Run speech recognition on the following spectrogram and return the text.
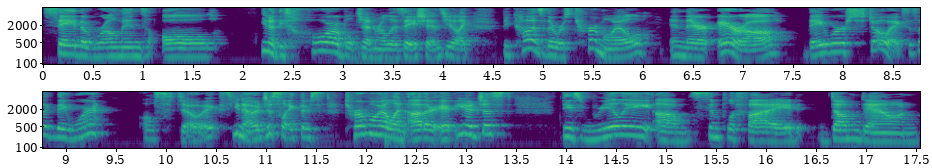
say the Romans all, you know, these horrible generalizations. You're like, because there was turmoil in their era, they were Stoics. It's like they weren't all Stoics, you know, just like there's turmoil in other, you know, just these really um, simplified, dumbed down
